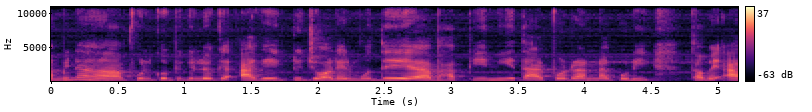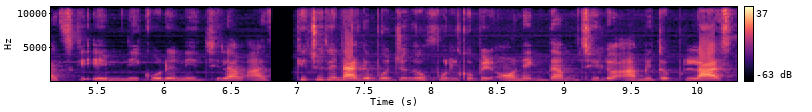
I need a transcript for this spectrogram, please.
আমি না ফুলকপিগুলোকে আগে একটু জলের মধ্যে ভাপিয়ে নিয়ে তারপর রান্না করি, তবে আজকে এমনি করে নিচ্ছিলাম। আজ কিছুদিন আগে পর্যন্ত ফুলকপির অনেক দাম ছিল। আমি তো লাস্ট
